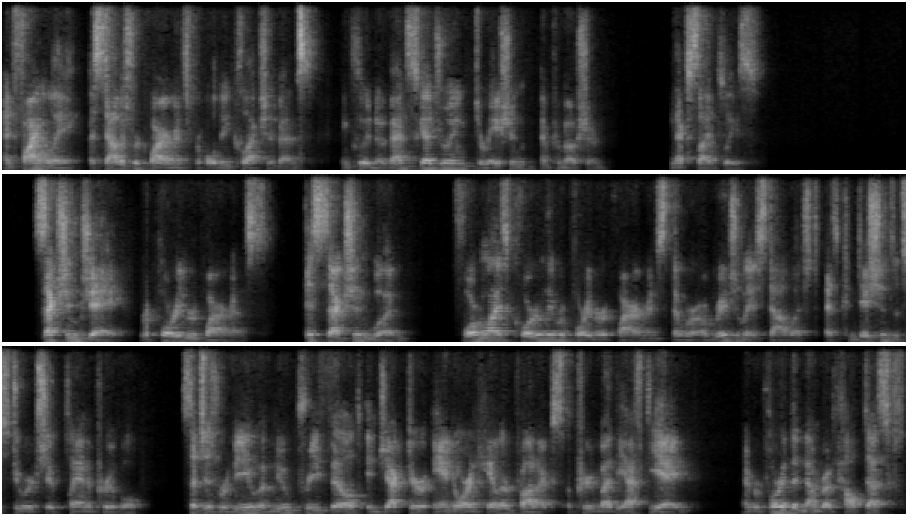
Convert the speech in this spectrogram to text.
And finally, establish requirements for holding collection events, including event scheduling, duration, and promotion. Next slide, please. Section J, reporting requirements. This section would formalize quarterly reporting requirements that were originally established as conditions of stewardship plan approval, such as review of new pre-filled injector and or inhaler products approved by the FDA and reporting the number of help desk,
